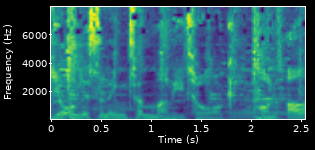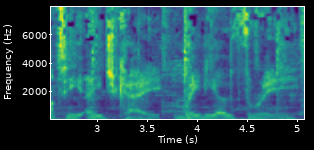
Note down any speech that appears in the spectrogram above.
You're listening to Money Talk on RTHK Radio 3.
